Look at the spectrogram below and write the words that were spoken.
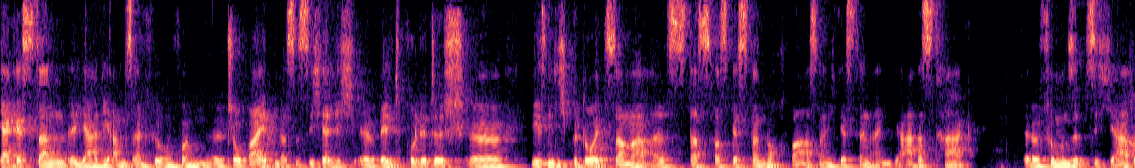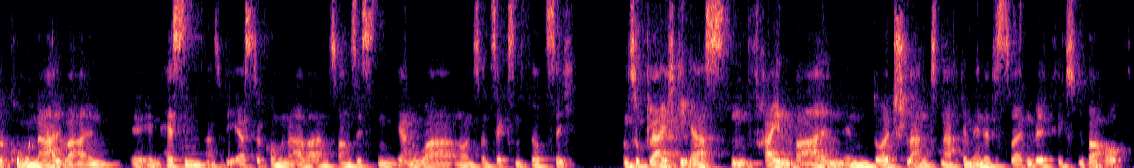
Ja, gestern, äh, ja, die Amtseinführung von äh, Joe Biden, das ist sicherlich äh, weltpolitisch wesentlich bedeutsamer als das, was gestern noch war. Es war nicht gestern ein Jahrestag, 75 Jahre Kommunalwahlen in Hessen, also die erste Kommunalwahl am 20. Januar 1946 und zugleich die ersten freien Wahlen in Deutschland nach dem Ende des Zweiten Weltkriegs überhaupt.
